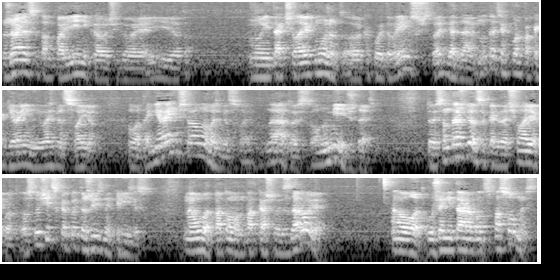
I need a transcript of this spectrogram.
жалятся там по вене, короче говоря, и это. Ну и так человек может э, какое-то время существовать годами, ну до тех пор, пока героин не возьмет свое. Вот, а героин все равно возьмет свое, да, то есть он умеет ждать. То есть он дождется, когда человек, вот, случится какой-то жизненный кризис, ну вот, потом он подкашивает здоровье, ну вот, уже не та работоспособность,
